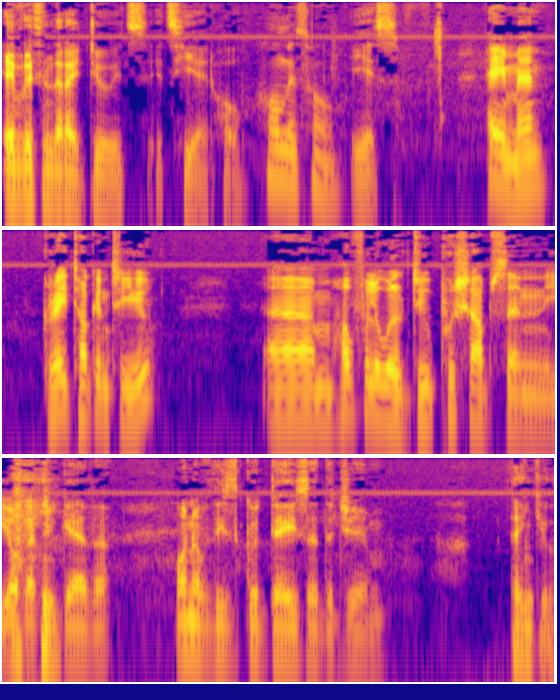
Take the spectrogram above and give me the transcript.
everything that I do it's it's here at home. Home is home. Yes. Hey, man. Great talking to you. Um, hopefully, we'll do push ups and yoga together one of these good days at the gym. Thank you,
